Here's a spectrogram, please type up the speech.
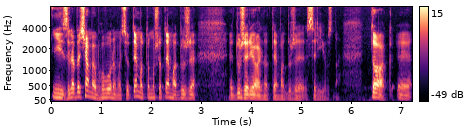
І з глядачами обговоримо цю тему, тому що тема дуже, дуже реальна тема, дуже серйозна. Так, е,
